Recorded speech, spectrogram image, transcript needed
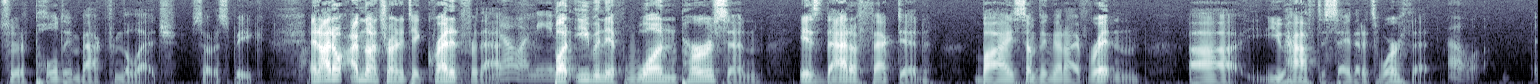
sort of pulled him back from the ledge, so to speak. And I don't I'm not trying to take credit for that. No, I mean, But even if one person is that affected by something that I've written, uh, you have to say that it's worth it. oh, a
